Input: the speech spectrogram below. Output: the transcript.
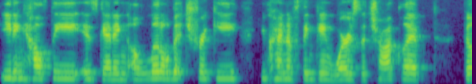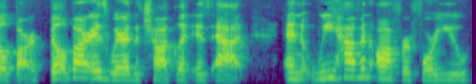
eating healthy is getting a little bit tricky, you kind of thinking, where's the chocolate? Built bar. Built bar is where the chocolate is at. And we have an offer for you.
